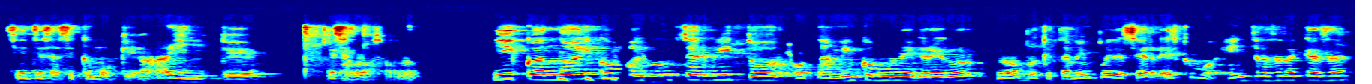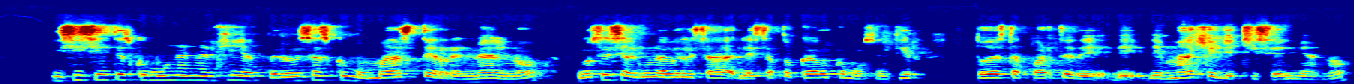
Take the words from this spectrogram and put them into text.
Sientes así como que, ay, qué, qué sabroso, ¿no? Y cuando hay como algún servitor o también como un egregor, ¿no? Porque también puede ser, es como entras a la casa y sí sientes como una energía, pero esa es como más terrenal, ¿no? No sé si alguna vez les ha, les ha tocado como sentir toda esta parte de, de, de magia y hechicería, ¿no?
